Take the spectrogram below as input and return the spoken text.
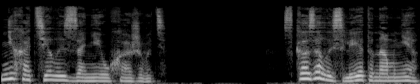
не хотелось за ней ухаживать. Сказалось ли это на мне?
